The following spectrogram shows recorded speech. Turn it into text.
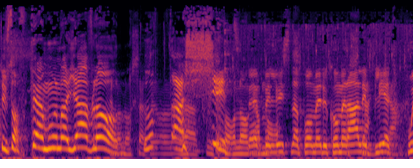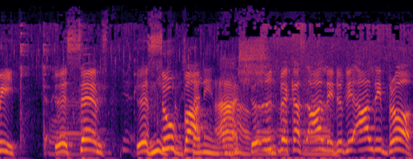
Typ så 500 jävla år! Ah shit! Bebbe, lyssna på mig. Du kommer aldrig bli ett skit. Du är sämst. Du är sopa. Du utvecklas aldrig. Du blir aldrig bra.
